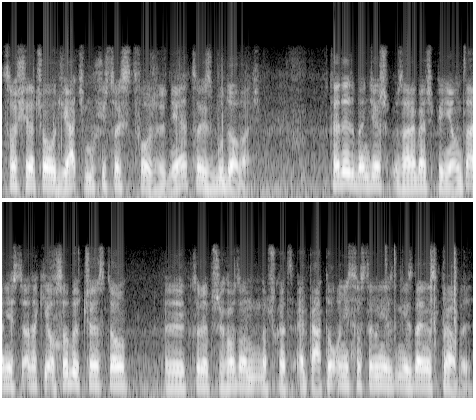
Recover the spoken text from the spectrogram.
coś się zaczęło dziać, musisz coś stworzyć, nie? coś zbudować. Wtedy będziesz zarabiać pieniądze, a, nie, a takie osoby często, y, które przychodzą na przykład z etatu, oni są z tego nie, nie zdają sprawy.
